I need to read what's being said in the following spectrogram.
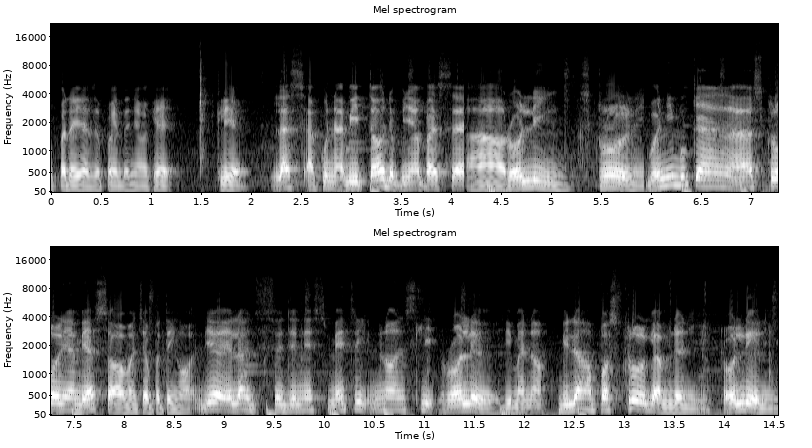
kepada yang siapa yang tanya ok clear Last aku nak beritahu dia punya pasal uh, rolling scroll ni. Ni bukan uh, scroll yang biasa macam apa tengok. Dia ialah sejenis metric non-slip roller di mana bila hampa scroll kat benda ni, roller ni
